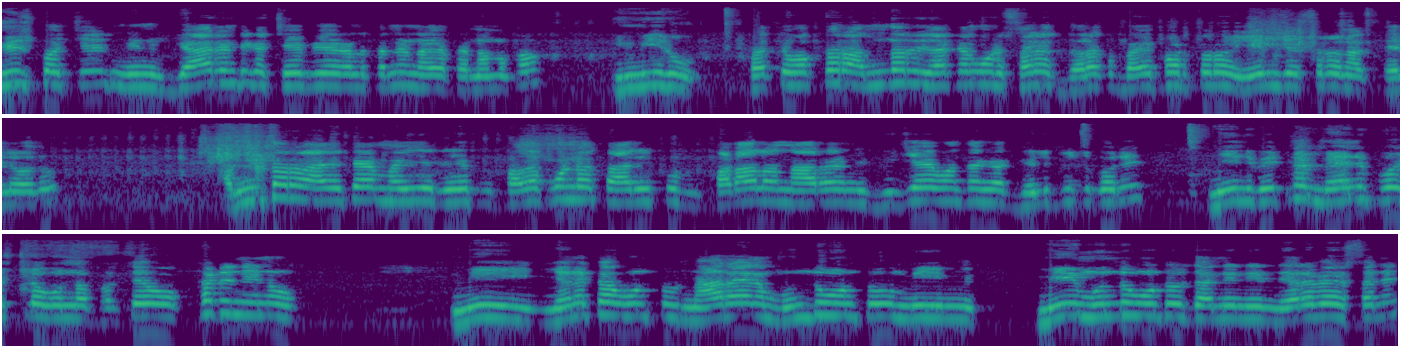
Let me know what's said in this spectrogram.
తీసుకొచ్చి నేను గ్యారంటీగా చేపించగలుగుతానని నా యొక్క నమ్మకం. మీరు ప్రతి ఒక్కరు అందరూ ఏకంగా కూడా సరే దొరక భయపడతారో ఏం చేస్తారో నాకు తెలియదు. అందరూ ఐక్యమయ్యి రేపు పదకొండవ తారీఖు పడాల నారాయణ విజయవంతంగా గెలిపించుకొని నేను పెట్టిన మేనిఫెస్టోలో ఉన్న ప్రతి ఒక్కటి నేను మీ వెనక ఉంటూ నారాయణ ముందు ఉంటూ మీ మీ ముందు ఉంటూ దాన్ని నేను నెరవేరుస్తానని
